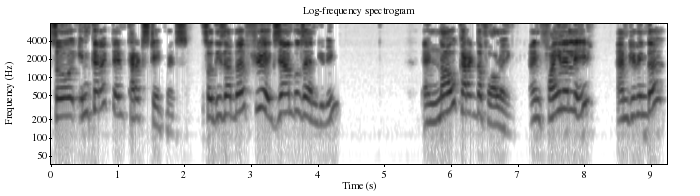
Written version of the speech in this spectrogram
So incorrect and correct statements. So these are the few examples I am giving. And now correct the following. And finally, I am giving the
